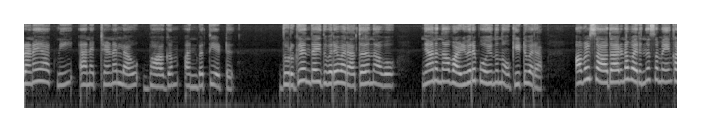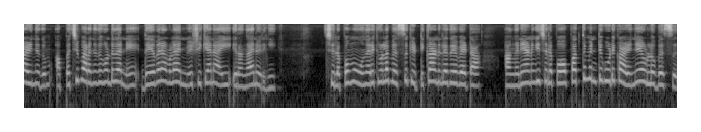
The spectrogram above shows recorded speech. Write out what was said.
പ്രണയാഗ്നി ആൻ എറ്റേണൽ ലവ് ഭാഗം അൻപത്തിയെട്ട്. ദുർഗ എന്താ ഇതുവരെ വരാത്തതെന്നാവോ? ഞാനെന്നാ വഴിവരെ പോയൊന്ന് നോക്കിയിട്ട് വരാം. അവൾ സാധാരണ വരുന്ന സമയം കഴിഞ്ഞതും അപ്പച്ചി പറഞ്ഞതുകൊണ്ട് തന്നെ ദേവൻ അവളെ അന്വേഷിക്കാനായി ഇറങ്ങാനൊരുങ്ങി. ചിലപ്പോൾ മൂന്നരയ്ക്കുള്ള ബസ് കിട്ടിക്കാണില്ല ദേവേട്ട? അങ്ങനെയാണെങ്കിൽ ചിലപ്പോൾ പത്ത് മിനിറ്റ് കൂടി കഴിഞ്ഞേ ഉള്ളൂ ബസ്.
